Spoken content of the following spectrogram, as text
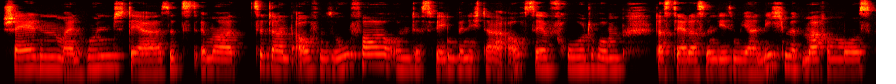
Sheldon, mein Hund, der sitzt immer zitternd auf dem Sofa und deswegen bin ich da auch sehr froh drum, dass der das in diesem Jahr nicht mitmachen muss.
